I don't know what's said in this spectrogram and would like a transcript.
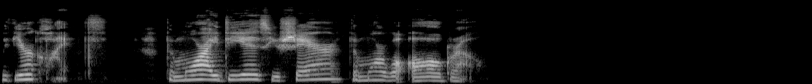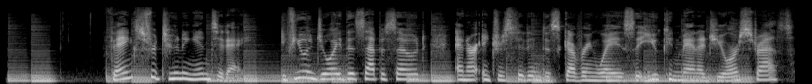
with your clients. The more ideas you share, the more we'll all grow. Thanks for tuning in today. If you enjoyed this episode and are interested in discovering ways that you can manage your stress,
